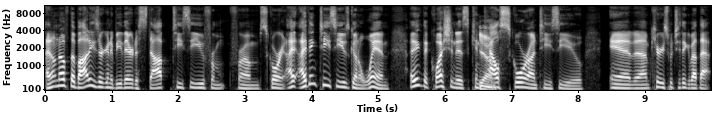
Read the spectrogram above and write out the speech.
I don't know if the bodies are going to be there to stop TCU from from scoring. I, I think TCU is going to win. I think the question is, can Yeah. Cal score on TCU? And I'm curious what you think about that.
